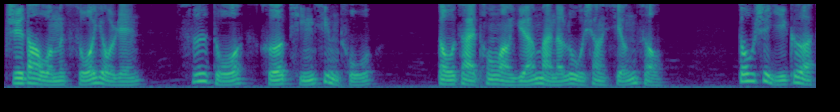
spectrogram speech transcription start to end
知道我们所有人，司铎和平信徒，都在通往圆满的路上行走。都是一个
